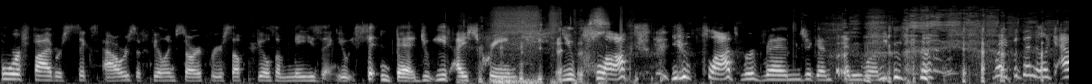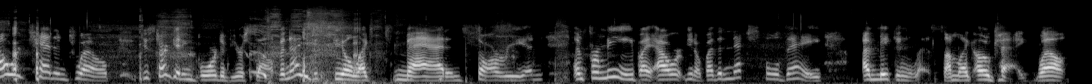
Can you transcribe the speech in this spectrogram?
four or five or six hours of feeling sorry for yourself feels amazing. You sit in bed, you eat ice cream, you plot, you plot revenge against anyone right. But then, like hour ten and twelve, you start getting bored of yourself, and now you just feel like mad and sorry. And and for me, by hour, you know, by the next full day, I'm making lists. I'm like, okay, well,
